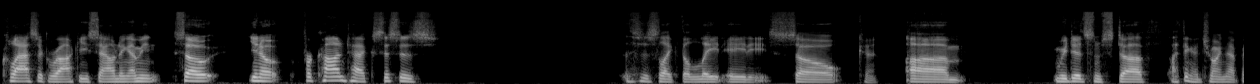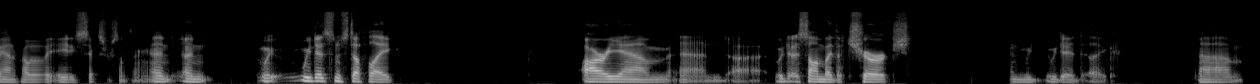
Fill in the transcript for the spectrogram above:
classic Rocky sounding. I mean, so you know, for context, this is this is like the late 80s. So Okay. um we did some stuff. I think I joined that band probably 86 or something. And and we we did some stuff like REM and uh we did a song by the church and we we did like um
